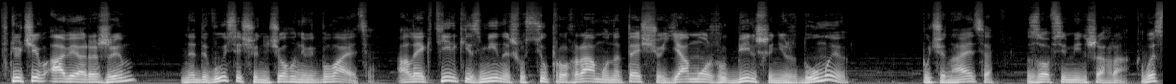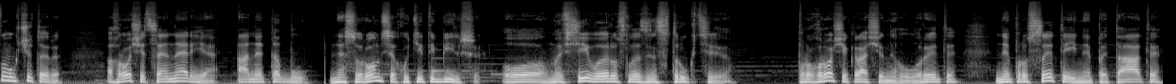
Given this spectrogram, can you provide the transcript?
Включив авіарежим, не дивуйся, що нічого не відбувається. Але як тільки зміниш цю програму на те, що я можу більше, ніж думаю, починається зовсім інша гра. Висновок 4. Гроші це енергія, а не табу. Не соромся хотіти більше. О, ми всі виросли з інструкцією. Про гроші краще не говорити, не просити і не питати.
